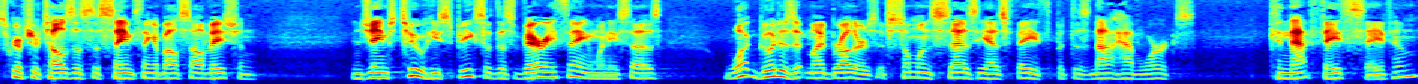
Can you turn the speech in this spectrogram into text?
Scripture tells us the same thing about salvation. In James 2, he speaks of this very thing when he says, What good is it, my brothers, if someone says he has faith but does not have works? Can that faith save him?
